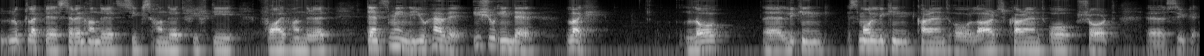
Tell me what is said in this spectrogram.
look like the 700 650 500 that's mean you have a issue in there like low uh, leaking small leaking current or large current or short uh, circuit.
